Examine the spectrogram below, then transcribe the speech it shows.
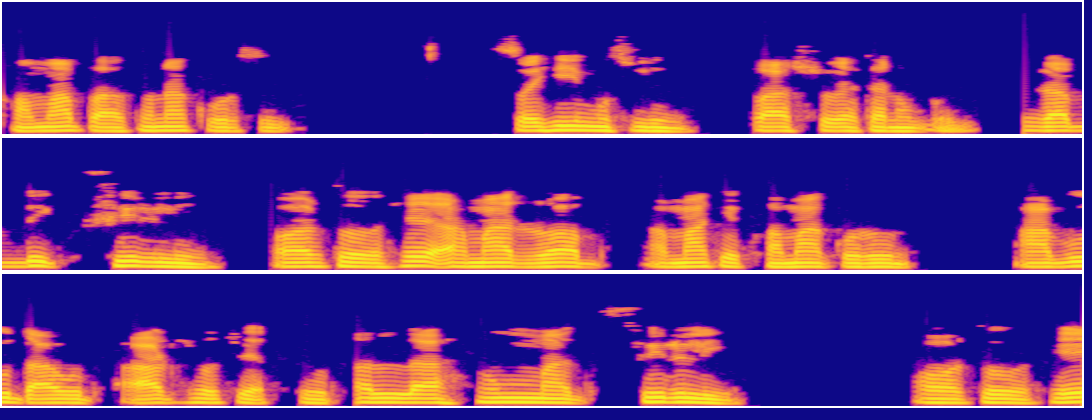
ক্ষমা প্রার্থনা করছি। সহি মুসলিম, পাঁচশো একানব্বই। রাব্বিক ফিরলি। অর্থ, হে আমার রব, আমাকে ক্ষমা করুন। আবু দাউদ, আটশো ছিয়াত্তর। আল্লাহ হুম্মাদ ফিরলি অর্থ, হে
